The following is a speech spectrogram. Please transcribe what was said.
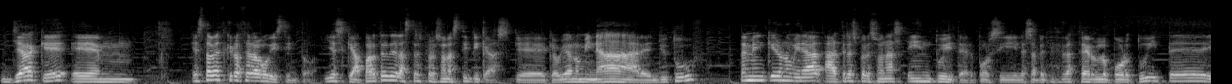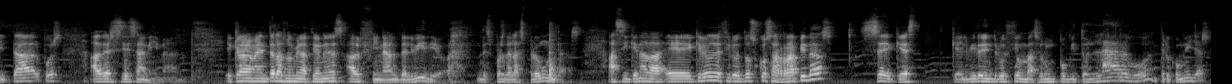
ya que em, esta vez quiero hacer algo distinto. Y es que aparte de las tres personas típicas que, que voy a nominar en YouTube, también quiero nominar a tres personas en Twitter, por si les apetece hacerlo por Twitter y tal, pues a ver si se animan. Y claramente las nominaciones al final del vídeo, después de las preguntas. Así que nada, eh, quiero deciros dos cosas rápidas. Sé que, es, que el vídeo de introducción va a ser un poquito largo, entre comillas.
